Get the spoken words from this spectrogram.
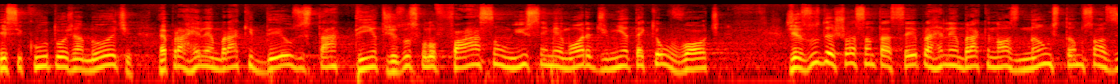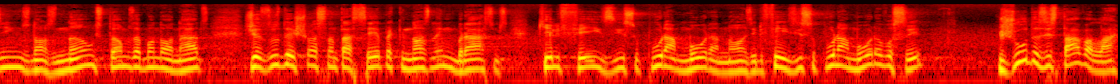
esse culto hoje à noite, é para relembrar que Deus está atento. Jesus falou: façam isso em memória de mim até que eu volte. Jesus deixou a Santa Ceia para relembrar que nós não estamos sozinhos, nós não estamos abandonados. Jesus deixou a Santa Ceia para que nós lembrássemos que Ele fez isso por amor a nós, Ele fez isso por amor a você. Judas estava lá,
